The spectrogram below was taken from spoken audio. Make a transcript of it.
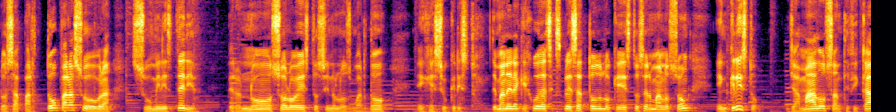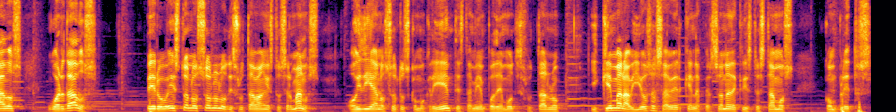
los apartó para su obra, su ministerio. Pero no solo esto, sino los guardó en Jesucristo. De manera que Judas expresa todo lo que estos hermanos son en Cristo, llamados, santificados, guardados. Pero esto no solo lo disfrutaban estos hermanos. Hoy día nosotros como creyentes también podemos disfrutarlo y qué maravilloso saber que en la persona de Cristo estamos completos.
